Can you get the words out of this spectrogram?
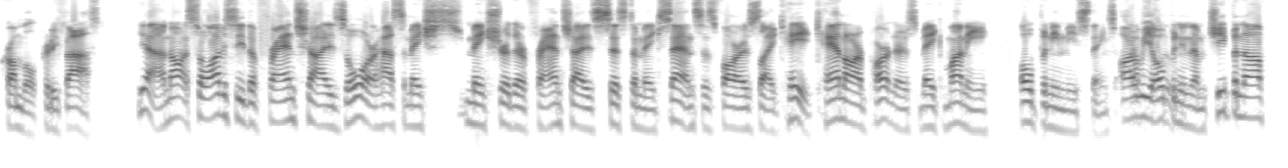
crumble pretty fast. yeah, no, so obviously the franchisor has to make sh- make sure their franchise system makes sense as far as like, hey, can our partners make money opening these things? Are we opening them cheap enough?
